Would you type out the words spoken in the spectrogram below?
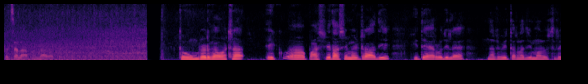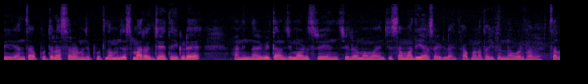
तर चला आपण जागा तर उमरड गावाच्या एक पाचशे सहाशे मीटर आधी इथे ॲरो दिला आहे नरवी तानाजी मालुसरे यांचा पुतळा सरळ म्हणजे पुतळा म्हणजे स्मारक जे आहे ते इकडे आहे. आणि नरवी तानाजी मालुसरे यांचे शेलर मामा यांची समाधी या साईडला आहे. आपण आता इकडनं वर जाऊया. चला.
